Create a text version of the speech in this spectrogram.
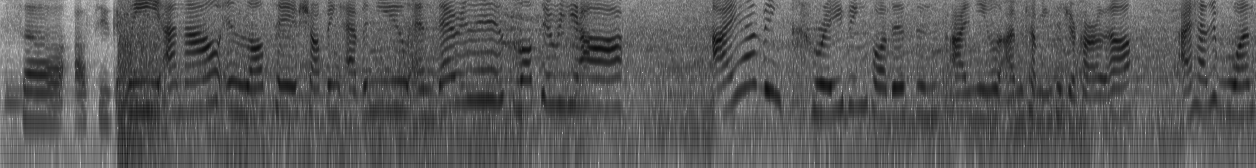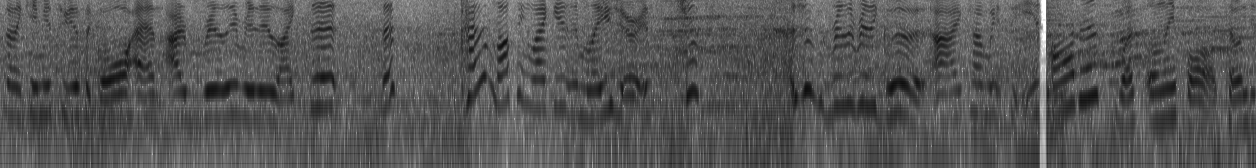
So I'll see you guys. We are now in Lotte Shopping Avenue and there it is, Lotteria. I have been craving for this since I knew I'm coming to Jakarta. I had it once when I came here two years ago and I really really liked it. There's kind of nothing like it in Malaysia. It's just it's just really really good. I can't wait to eat. Was only for 70,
